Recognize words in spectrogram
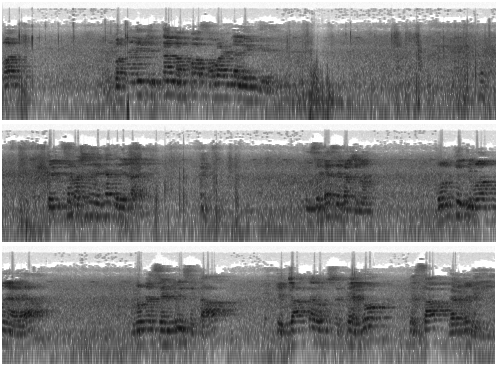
بات پتہ نہیں کتنا لمبا سوال ڈالیں گے تو ان سے بچنے کا کیا طریقہ ہے ان سے کیسے بچنا ان کے دماغ میں آیا انہوں نے سینٹری سے کہا کہ جا کر ان سے کہہ دو کہ صاف گھر میں نہیں ہے۔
